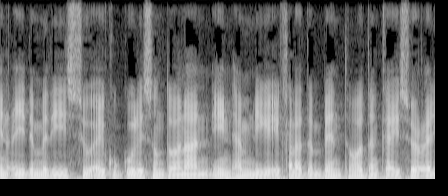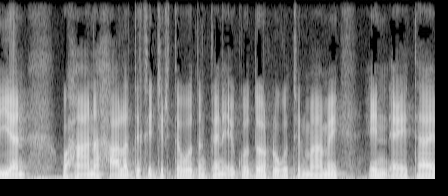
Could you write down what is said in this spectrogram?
in ciidamadiisu ay ku guuleysan doonaan in amniga iyo kala dambeynta wadanka ay soo celiyaan waxaana xaalada ka jirta wadankani ecuador lagu tilmaamay in ay tahay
